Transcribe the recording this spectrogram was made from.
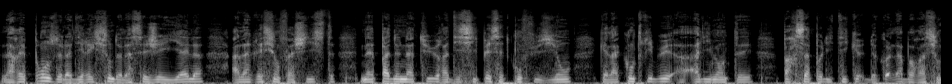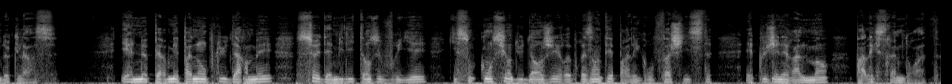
La réponse de la direction de la CGIL à l'agression fasciste n'est pas de nature à dissiper cette confusion qu'elle a contribué à alimenter par sa politique de collaboration de classe et elle ne permet pas non plus d'armer ceux des militants ouvriers qui sont conscients du danger représenté par les groupes fascistes et plus généralement par l'extrême droite.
